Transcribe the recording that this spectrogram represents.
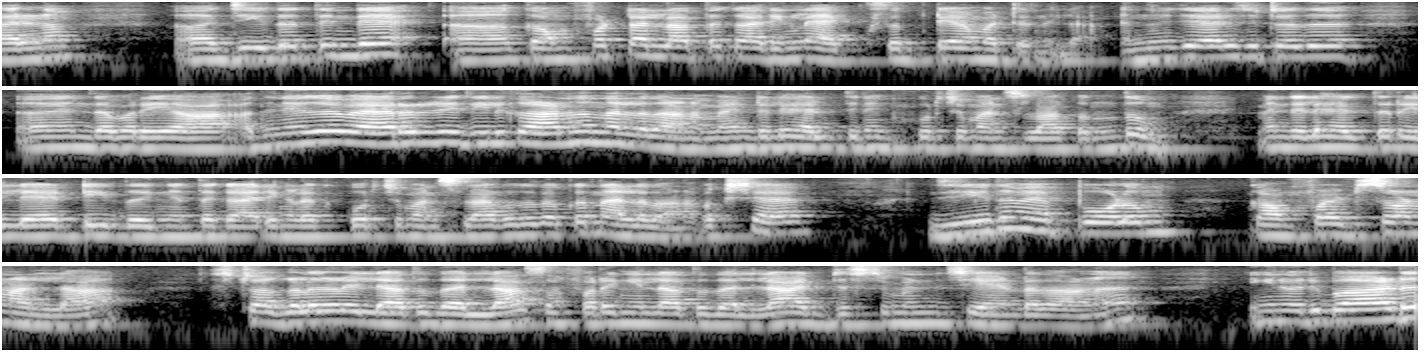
കാരണം ജീവിതത്തിന്റെ കംഫർട്ട് അല്ലാത്ത കാര്യങ്ങളെ അക്സെപ്റ്റ് ചെയ്യാൻ പറ്റുന്നില്ല. എന്ന് വിചാരിച്ചിട്ടത് എന്താ പറയുക അതിനൊക്കെ വേറൊരു രീതിയിൽ കാണുന്നത് നല്ലതാണ്. മെന്റൽ ഹെൽത്തിനെ കുറിച്ച് മനസ്സിലാക്കുന്നതും മെന്റൽ ഹെൽത്ത് റിലേറ്റ് ചെയ്ത് ഇങ്ങനത്തെ കാര്യങ്ങളൊക്കെ കുറിച്ച് മനസ്സിലാക്കുന്നതൊക്കെ നല്ലതാണ്. പക്ഷേ ജീവിതം എപ്പോഴും കംഫർട്ട് സോൺ അല്ല സ്ട്രഗിളുകൾ ഇല്ലാത്തതല്ല സഫറിങ് ഇല്ലാത്തതല്ല അഡ്ജസ്റ്റ്മെന്റ് ചെയ്യേണ്ടതാണ്. ഇങ്ങനെ ഒരുപാട്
